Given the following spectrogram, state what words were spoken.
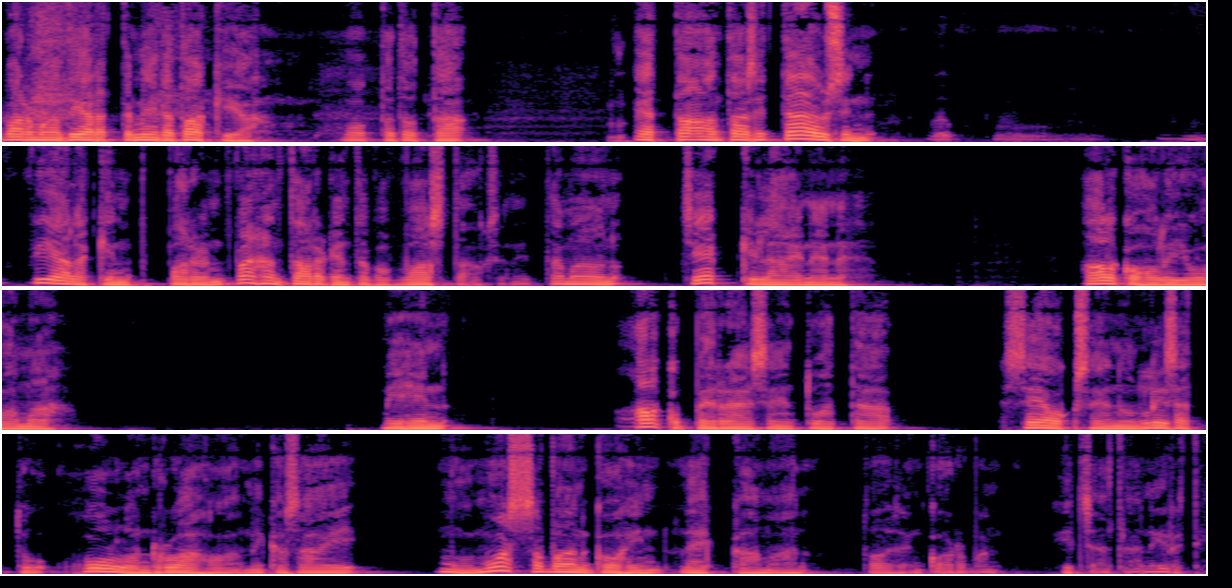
Varmaan tiedätte minkä takia, mutta tota, että antaisin täysin vieläkin paremmin, vähän tarkentavan vastauksen. niin Tämä on tsekkiläinen alkoholijuoma, mihin alkuperäiseen tuota, seokseen on lisätty hullun ruohoa, mikä sai muun muassa Van Goghin leikkaamaan toisen korvan itseltään irti.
